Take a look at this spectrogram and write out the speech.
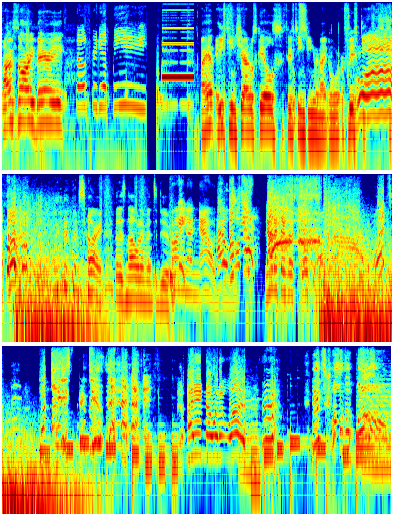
I'm sorry, Barry. Don't forget me. I have 18 shadow scales, 15 demonite, or 50. I'm sorry. That is not what I meant to do. Coming in now. How- Dean. oh, Now that there's a skeleton. What? Get this. I didn't know what it was. it's called a bomb.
